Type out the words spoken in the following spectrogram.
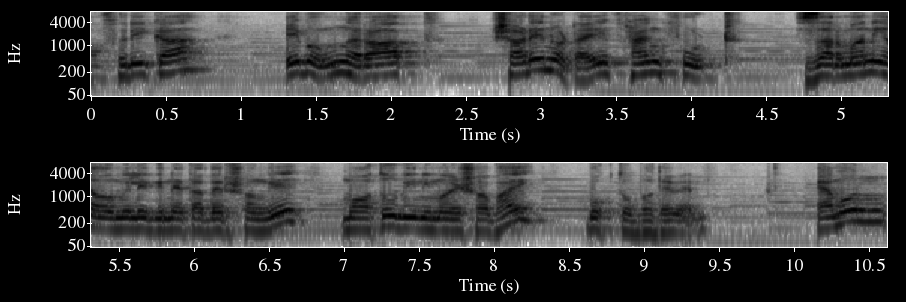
আফ্রিকা এবং রাত সাড়ে নটায় ফ্র্যাঙ্কফুর্ট জার্মানি আওয়ামী লীগ নেতাদের সঙ্গে মত বিনিময় সভায় বক্তব্য দেবেন। এমন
